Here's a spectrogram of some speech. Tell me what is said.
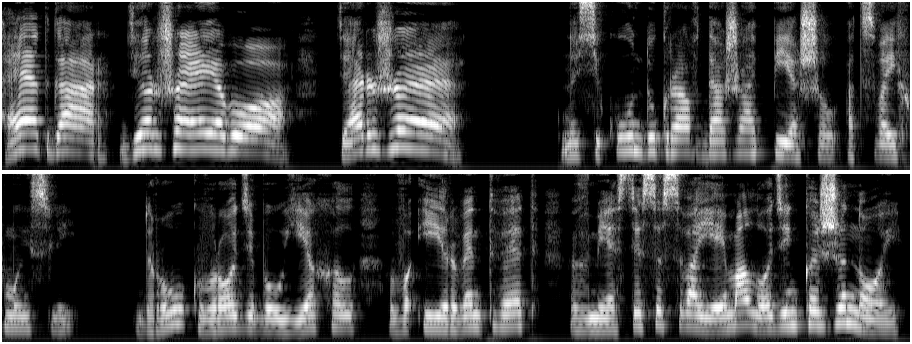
«Эдгар, держи его! Держи!» На секунду граф даже опешил от своих мыслей. Друг вроде бы уехал в Ирвентвет вместе со своей молоденькой женой.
